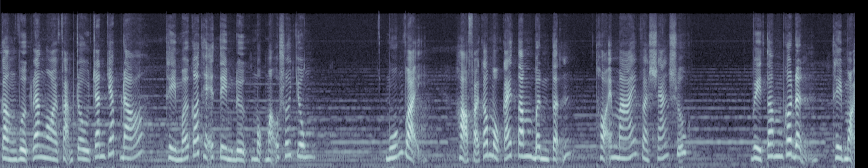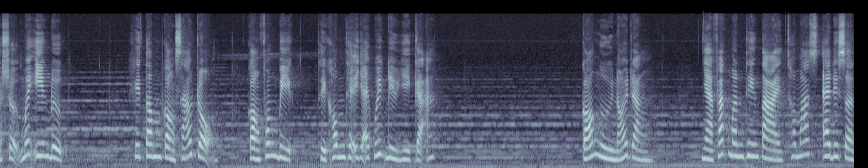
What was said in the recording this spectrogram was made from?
cần vượt ra ngoài phạm trù tranh chấp đó thì mới có thể tìm được một mẫu số chung. Muốn vậy, họ phải có một cái tâm bình tĩnh, thoải mái và sáng suốt. Vì tâm có định thì mọi sự mới yên được. Khi tâm còn xáo trộn, còn phân biệt thì không thể giải quyết điều gì cả. Có người nói rằng nhà phát minh thiên tài Thomas Edison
